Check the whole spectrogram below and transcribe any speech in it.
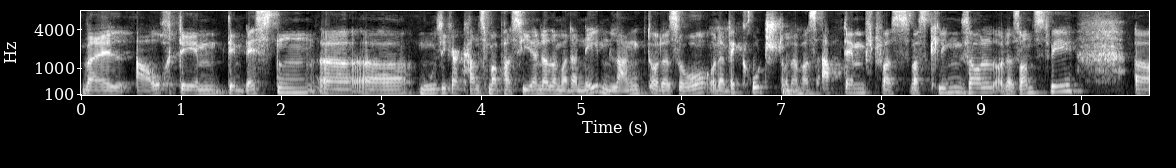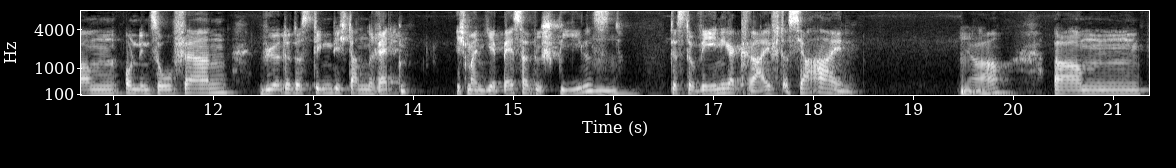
weil auch dem, dem besten äh, äh Musiker kann es mal passieren, dass er mal daneben langt oder so oder wegrutscht mhm. oder was abdämpft, was, was klingen soll oder sonst wie. Ähm, und insofern würde das Ding dich dann retten. Ich meine, je besser du spielst, mhm. Desto weniger greift es ja ein. Mhm. Ja. Ähm,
